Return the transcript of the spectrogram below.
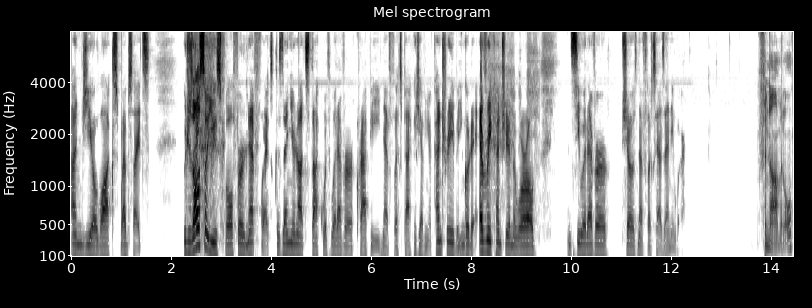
ungeolocks websites, which is also useful for Netflix because then you're not stuck with whatever crappy Netflix package you have in your country, but you can go to every country in the world and see whatever shows Netflix has anywhere. Phenomenal.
